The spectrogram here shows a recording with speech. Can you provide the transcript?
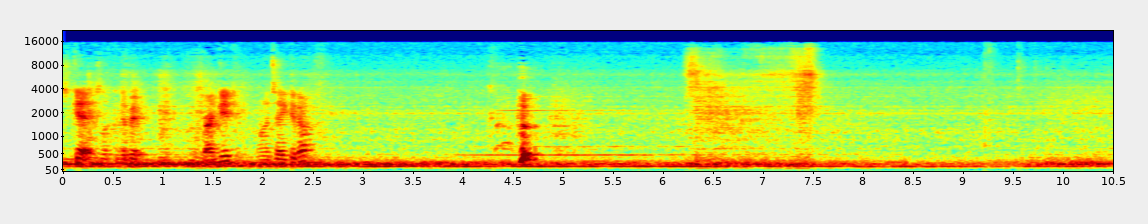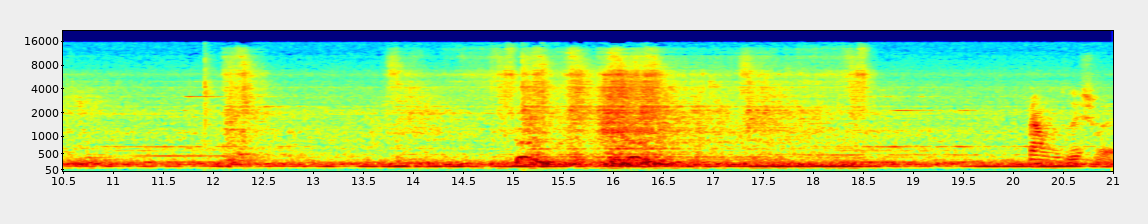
Skate's looking a bit ragged. Want to take it off? Bound this way.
